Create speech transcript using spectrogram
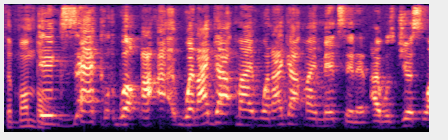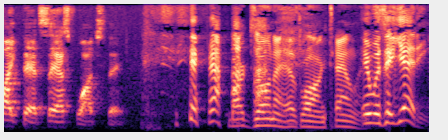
The bumble. Exactly. Well, I, I, when I got my when I got my mitts in it, I was just like that Sasquatch thing. Mark Zona has long talent. It was a Yeti.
